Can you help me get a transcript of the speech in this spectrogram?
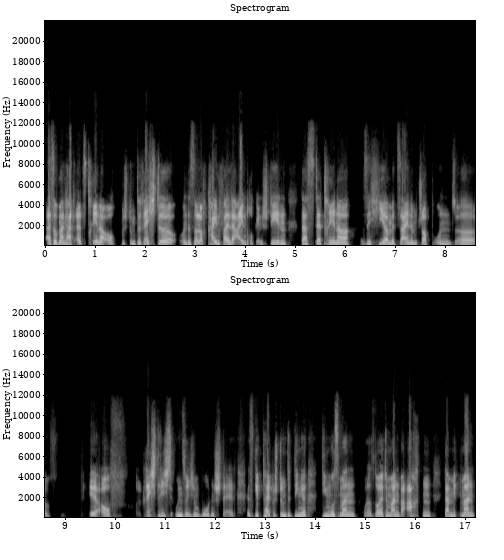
also man hat als Trainer auch bestimmte Rechte und es soll auf keinen Fall der Eindruck entstehen, dass der Trainer sich hier mit seinem Job und äh, auf rechtlich unsicherem Boden stellt. Es gibt halt bestimmte Dinge, die muss man oder sollte man beachten, damit man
